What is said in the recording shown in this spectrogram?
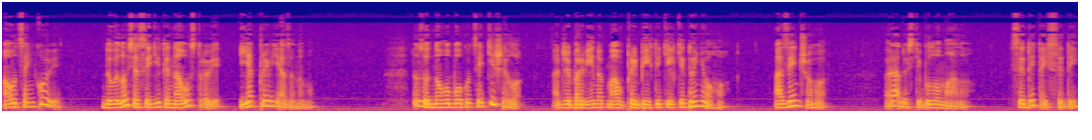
А от Санькові довелося сидіти на острові як прив'язаному. Ну, з одного боку, це тішило, адже барвінок мав прибігти тільки до нього, а з іншого радості було мало. Сиди та й сиди.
